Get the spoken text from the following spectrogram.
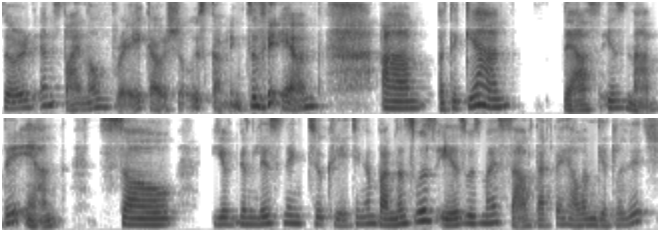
third and final break. Our show is coming to the end. Um, but again, death is not the end. So you've been listening to Creating Abundance with Ease with myself, Dr. Helen Gitlovich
